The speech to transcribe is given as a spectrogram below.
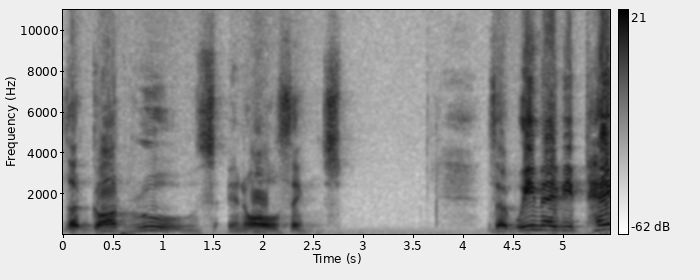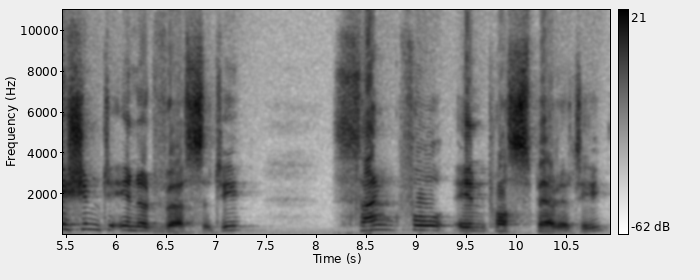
that God rules in all things? That we may be patient in adversity, thankful in prosperity,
